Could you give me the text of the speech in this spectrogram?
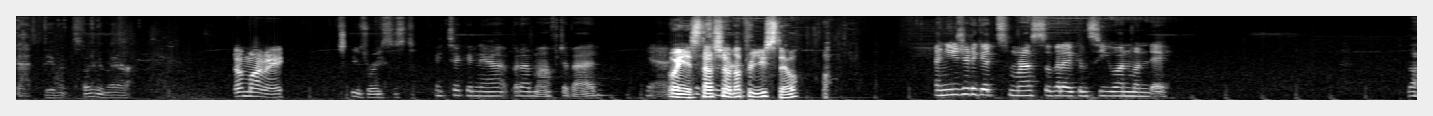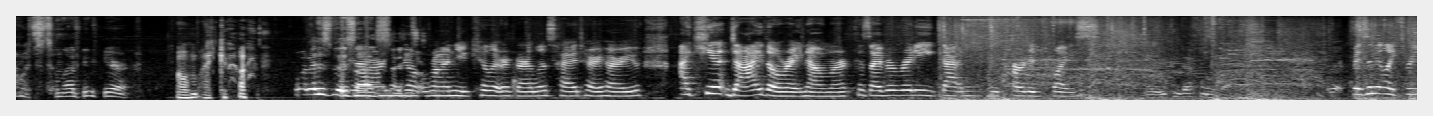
God damn it! It's not even there. Don't mind me. He's racist. I took a nap, but I'm off to bed. Yeah. Wait, it's not showing up for you still? I need you to get some rest so that I can see you on Monday. No, it's still not in here. Oh my god. What is this Yeah, nonsense? you don't run, you kill it regardless. Hi, Terry, how are you? I can't die though right now, Merc, because I've already gotten carded twice. Oh, you can definitely die. Isn't it like three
